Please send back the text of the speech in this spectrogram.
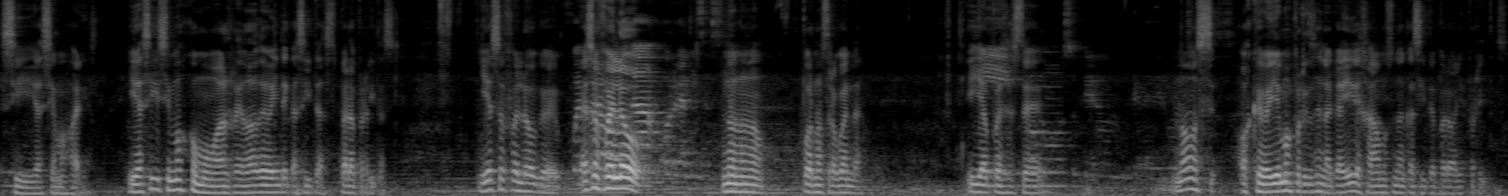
Sí, hacíamos varias. Y así hicimos como alrededor de 20 casitas para perritos. Y eso fue lo que... eso fue lo... No, no, no, por nuestra cuenta. Y ya pues este... No, sí, o que veíamos perritos en la calle y dejábamos una casita para varios perritos.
